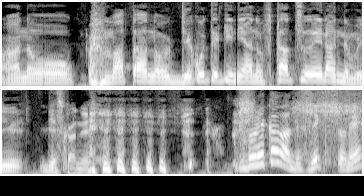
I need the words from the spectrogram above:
あのー、またあの、下戸的にあの、二つ選んでもいいですかね？どれかなんですね、きっとね。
